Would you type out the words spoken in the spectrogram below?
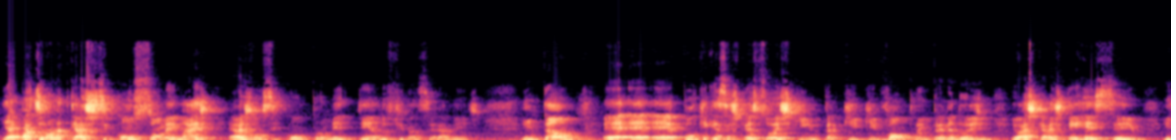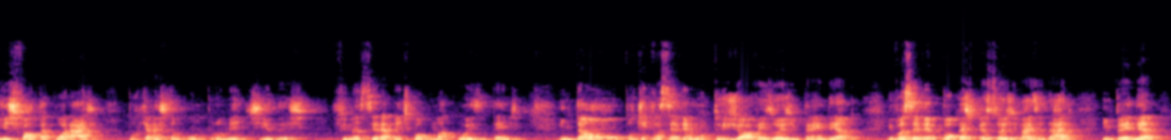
E a partir do momento que elas se consomem mais, elas vão se comprometendo financeiramente. Então, é, é, é, por que, que essas pessoas que, que, que vão para o empreendedorismo, eu acho que elas têm receio e lhes falta coragem? Porque elas estão comprometidas financeiramente com alguma coisa, entende? Então, por que, que você vê muitos jovens hoje empreendendo e você vê poucas pessoas de mais idade empreendendo?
